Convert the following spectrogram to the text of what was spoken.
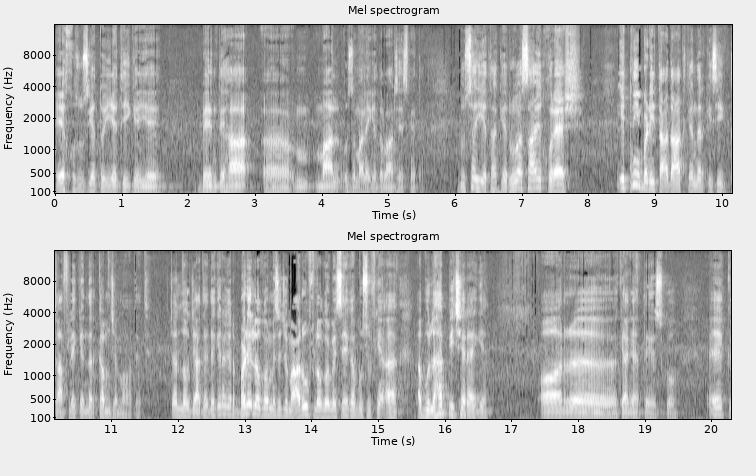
ایک خصوصیت تو یہ تھی کہ یہ بے انتہا مال اس زمانے کے اعتبار سے اس میں تھا۔ دوسرا یہ تھا کہ روسائے قریش اتنی بڑی تعداد کے اندر کسی قافلے کے اندر کم جمع ہوتے تھے۔ چند لوگ جاتے تھے لیکن اگر بڑے لوگوں میں سے جو معروف لوگوں میں سے ایک ابو سفیان ابو لہب پیچھے رہ گیا۔ اور کیا کہتے ہیں اس کو؟ ایک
